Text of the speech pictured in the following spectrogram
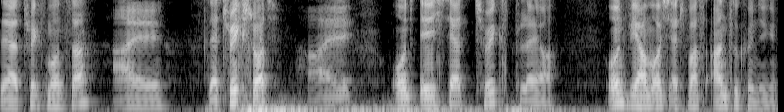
Der Trixmonster. Hi. Der Trickshot. Hi. Und ich, der Trixplayer. Und wir haben euch etwas anzukündigen.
